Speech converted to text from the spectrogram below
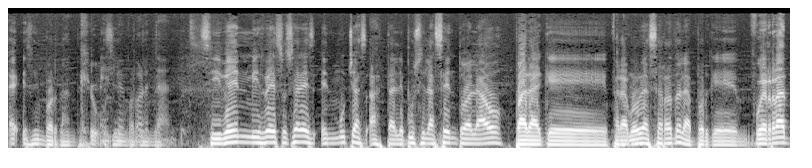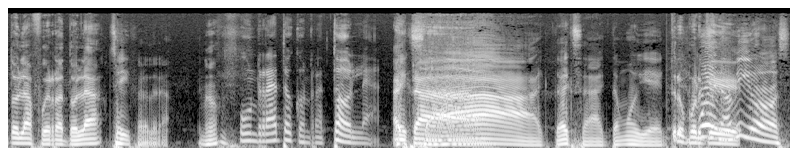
Eh, Eso es importante. Qué eso Es importante. importante. Si ven mis redes sociales, en muchas hasta le puse el acento a la O para que para volver a hacer ratola, porque Fue ratola, fue ratolá, sí, fue ratola. ¿no? Un rato con ratola. Ahí está. Exacto, exacto, muy bien. Pero porque Bueno, amigos,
